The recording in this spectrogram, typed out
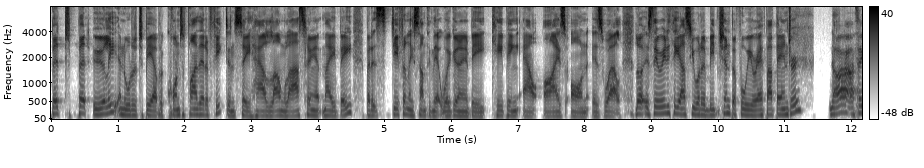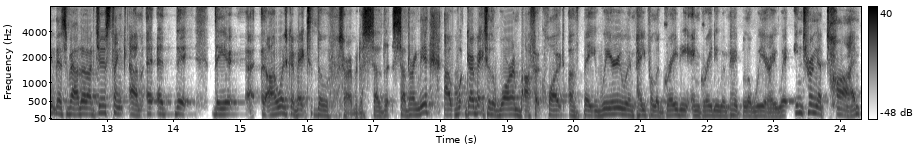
bit, bit early in order to be able to quantify that effect and see how long lasting it may be. But it's definitely something that we're going to be keeping our eyes on as well. Look, is there anything else you want to mention before we wrap up, Andrew? No, I think that's about it. I just think um, the the uh, I always go back to the sorry, but a stuttering there. Uh, go back to the Warren Buffett quote of "Be wary when people are greedy, and greedy when people are weary." We're entering a time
